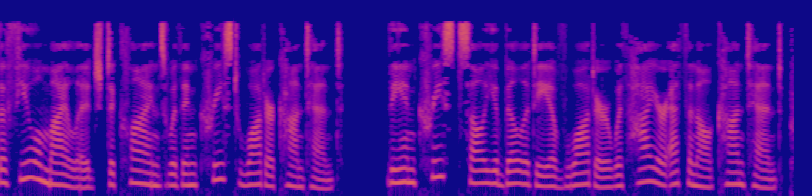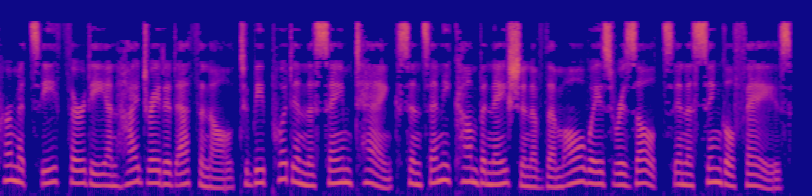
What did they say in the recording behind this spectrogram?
The fuel mileage declines with increased water content. The increased solubility of water with higher ethanol content permits E30 and hydrated ethanol to be put in the same tank since any combination of them always results in a single phase.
